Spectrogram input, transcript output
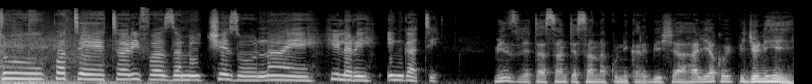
Tupate taarifa za michezo naye Hilary Ingati. Minslet, asante sana kunikaribisha. Hali yako vipi jioni hii?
